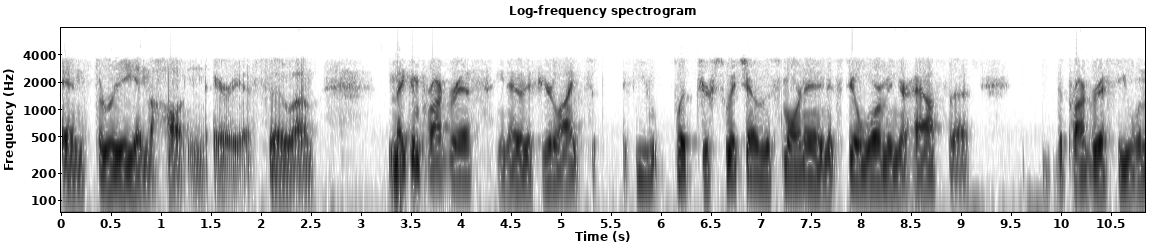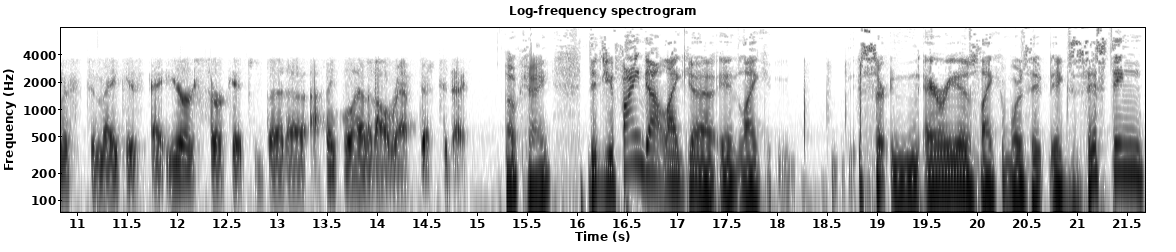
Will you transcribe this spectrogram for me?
and three in the Haughton area. So um, making progress. You know, if your lights, if you flipped your switch on this morning and it's still warm in your house, uh, the progress you want us to make is at your circuit. But uh, I think we'll have it all wrapped up today. Okay. Did you find out like uh, in like certain areas like was it existing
